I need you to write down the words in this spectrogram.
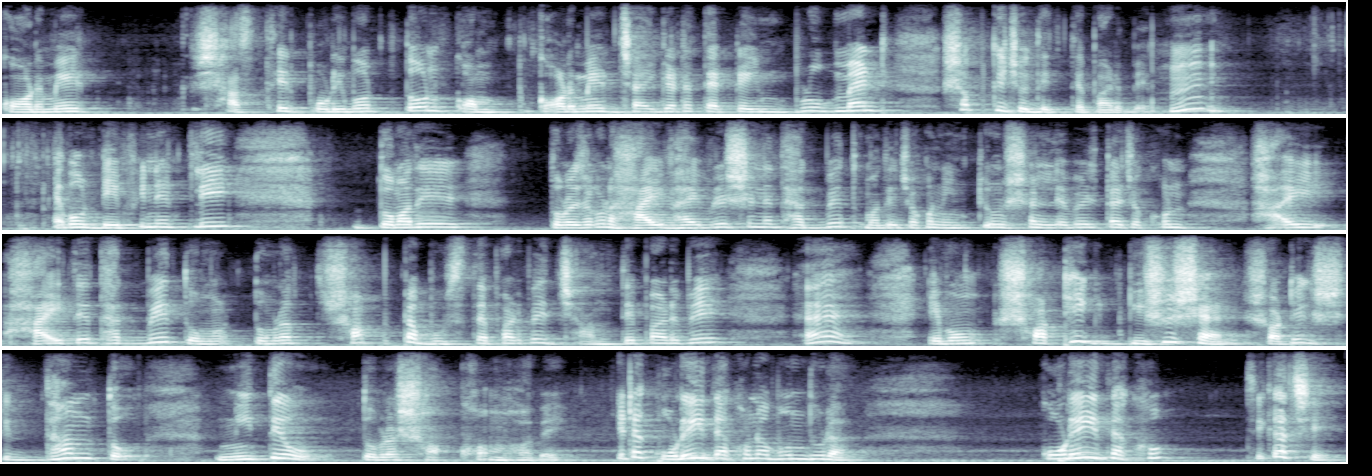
কর্মের স্বাস্থ্যের পরিবর্তন কর্মের জায়গাটাতে একটা ইম্প্রুভমেন্ট সব কিছু দেখতে পারবে, হুম? এবং ডেফিনেটলি তোমাদের, তোমরা যখন হাই ভাইব্রেশনে থাকবে, তোমাদের যখন ইনটিউশন লেভেলটা যখন হাই হাইতে থাকবে তোমরা সবটা বুঝতে পারবে, জানতে পারবে হ্যাঁ? এবং সঠিক ডিসিশান সঠিক সিদ্ধান্ত নিতেও তোমরা সক্ষম হবে। এটা করেই দেখো না বন্ধুরা। করেই দেখো, ঠিক আছে?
